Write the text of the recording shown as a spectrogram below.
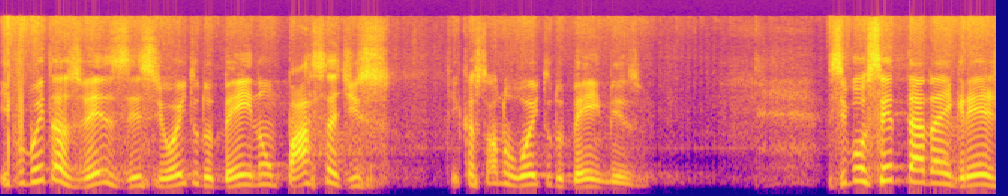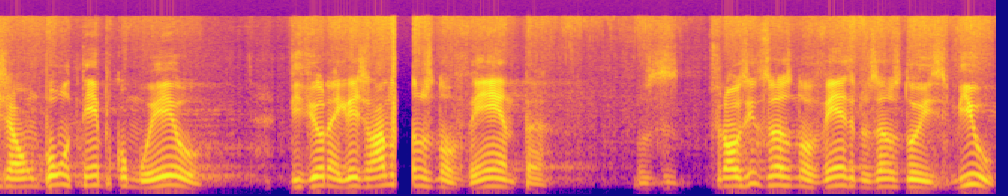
e por muitas vezes esse oi tudo bem não passa disso, fica só no oi tudo bem mesmo. Se você está na igreja há um bom tempo como eu, viveu na igreja lá nos anos 90, nos finalzinho dos anos 90, nos anos 2000,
